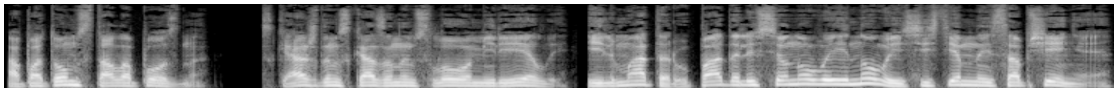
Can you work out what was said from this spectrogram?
а потом стало поздно. С каждым сказанным словом Мириэлы Ильматору падали все новые и новые системные сообщения.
